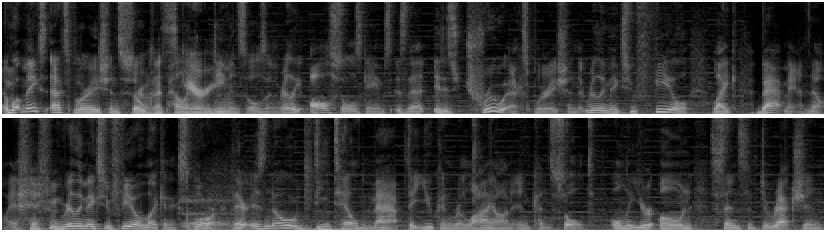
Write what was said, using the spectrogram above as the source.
And what makes exploration so Bro, compelling in. Demon Souls and really all Souls games is that it is true exploration that really makes you feel like Batman. No, it really makes you feel like an explorer. There is no detailed map that you can rely on and consult, only your own sense of direction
